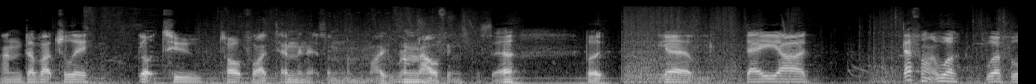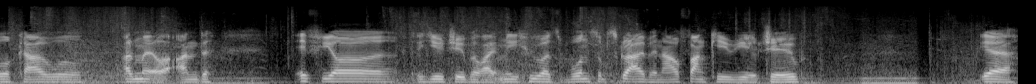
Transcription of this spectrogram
and I've actually got to talk for like 10 minutes and I'm like running out of things to say but yeah they are definitely worth, worth a look I will admit it and if you're a YouTuber like me who has one subscriber now, thank you YouTube. Yeah.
